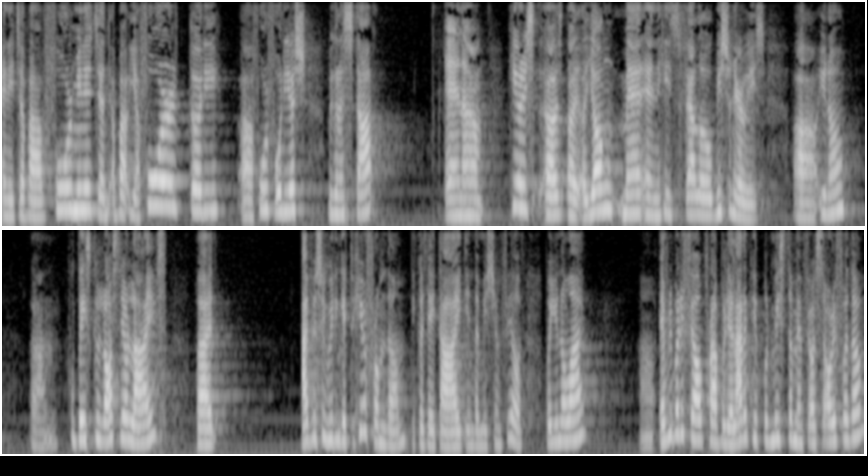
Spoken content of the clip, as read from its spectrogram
And it's about four minutes and about, yeah, 4.30, uh, 4.40ish. We're to stop. And um, here is a, a, young man and his fellow missionaries, uh, you know, um, who basically lost their lives, but obviously we didn't get to hear from them because they died in the mission field. But you know what? Uh, everybody felt probably, a lot of people missed them and felt sorry for them.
